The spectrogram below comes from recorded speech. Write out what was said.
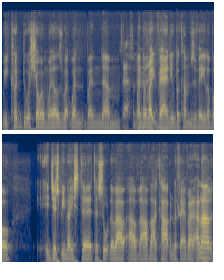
we could do a show in Wales when when when um Definitely, when the right venue becomes available. It'd just be nice to, to sort of have, have, have that happen if ever. And I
